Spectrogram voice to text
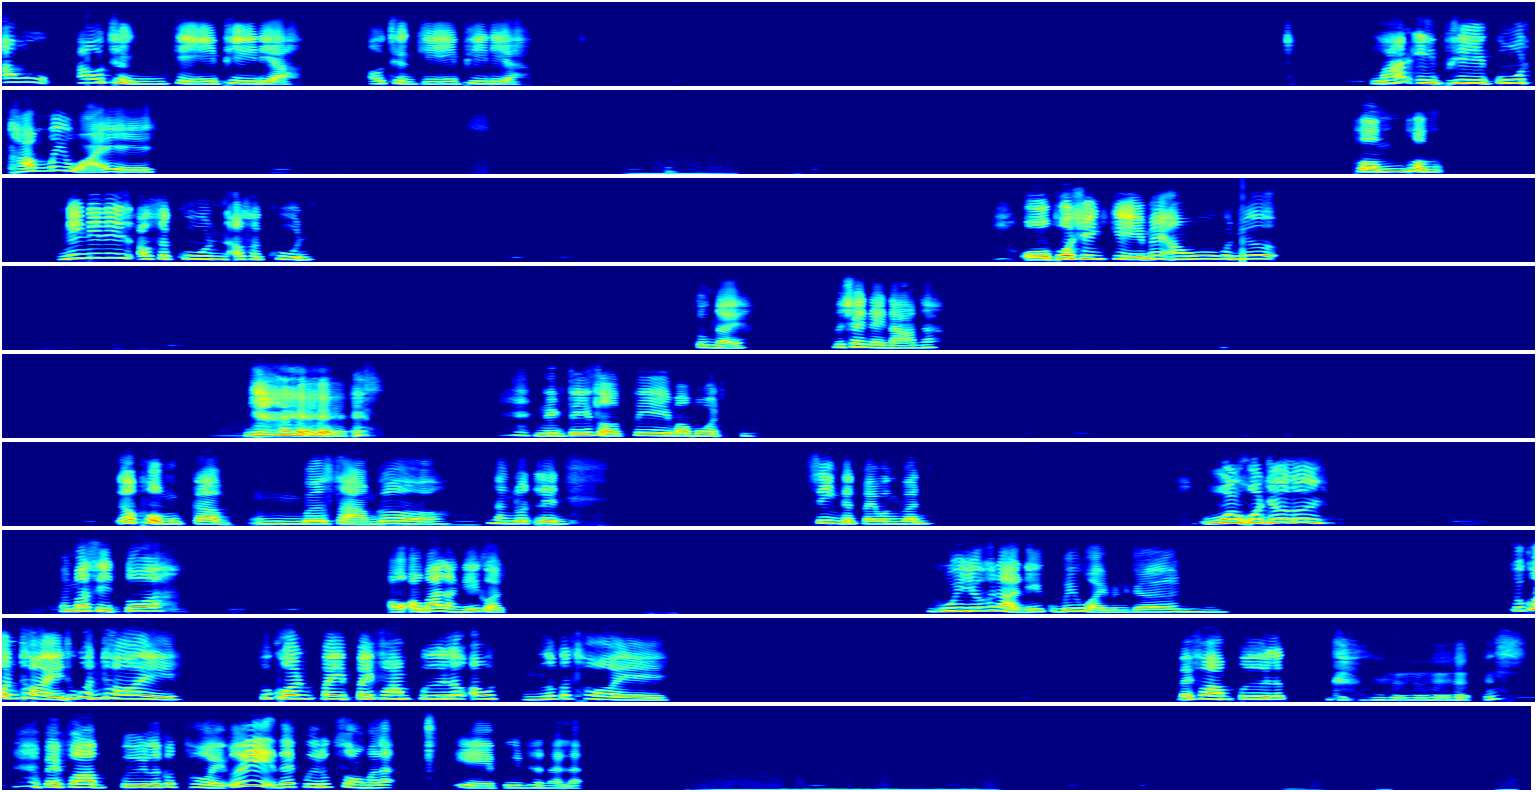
เอา เอาถึงกี่ EP เดียเอาถึงกี่ EP เดีย ล้าน EP กูทำไม่ไหว ผมผม นี่นี่นี่เอาสกูล เอาสกูล โอ้โพชิงกิไม่เอาคนเยอะตรงไหน ไม่ใช่ในน้ำนะ หนึ่งตีสองตีมาหมดแล้วผมกับเบอร์สามก็นั่งรถเล่น ซิ่งกันไปวันๆอุ้ยคตรเยอะเลย มันมาสี่ตัว เอาเอาบ้านหลังนี้ก่อนหุยเยอะขนาดนี้กูไม่ไหวเหมือนกัน ทุกคนถอย ทุกคนถอย ทุกคนไปไปฟาร์มปืนแล้วเอาแล้วก็ถอย ไปฟาร์มปืนแล้ว ไปฟาร์มปืนแล้วก็ถอย เอ้ย ได้ปืนลูกซองมาละ เอ๋ปืนถนัดละ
